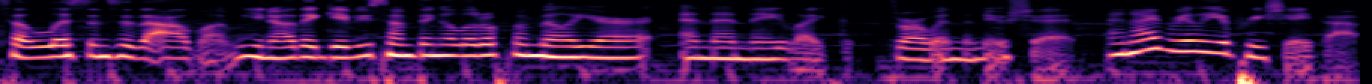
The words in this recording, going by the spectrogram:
to listen to the album. You know, they give you something a little familiar and then they like throw in the new shit. And I really appreciate that.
